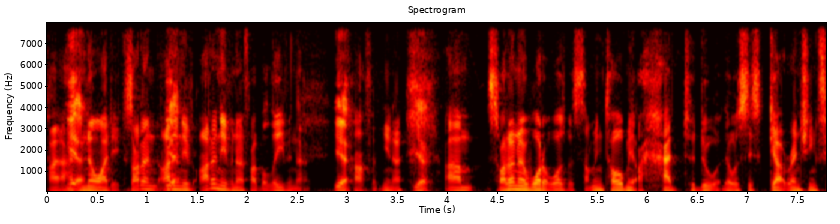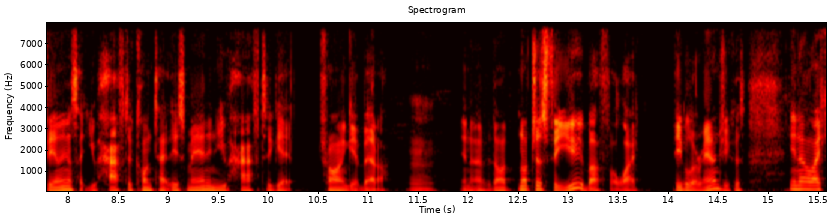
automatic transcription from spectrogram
I, I Yeah. have no idea because I don't. I Yeah. don't. Even, I don't even know if I believe in that. Yeah. half you know. Yeah. Um. So I don't know what it was, but something told me I had to do it. There was this gut wrenching feeling. It's like you have to contact this man and you have to get try and get better. Mm. You know, not not just for you, but for like people around you, because you know, like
